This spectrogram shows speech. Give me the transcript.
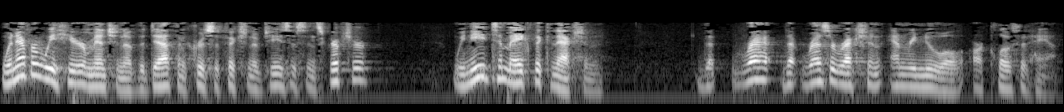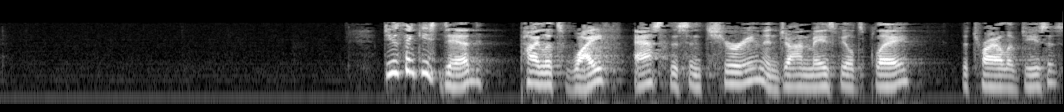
Whenever we hear mention of the death and crucifixion of Jesus in Scripture, we need to make the connection that, re- that resurrection and renewal are close at hand. Do you think he's dead? Pilate's wife asked the centurion in John Masefield's play, The Trial of Jesus.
